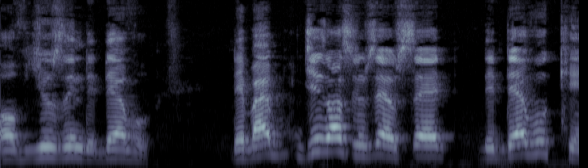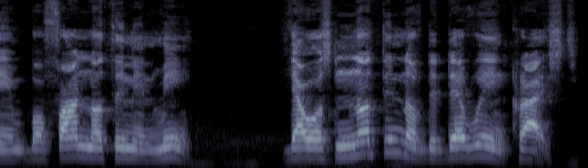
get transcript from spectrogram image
of using the devil. The Bible, Jesus himself said, The devil came but found nothing in me. There was nothing of the devil in Christ,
